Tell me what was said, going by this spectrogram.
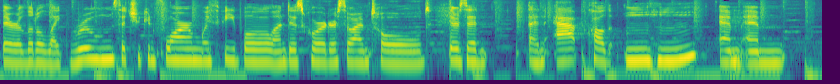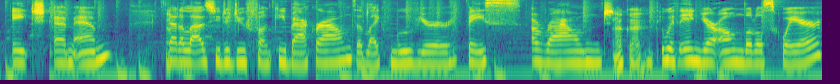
there are little like rooms that you can form with people on Discord, or so I'm told. There's an, an app called Mm-hmm, M-M-H-M-M, that allows you to do funky backgrounds and like move your face around Okay. within your own little square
